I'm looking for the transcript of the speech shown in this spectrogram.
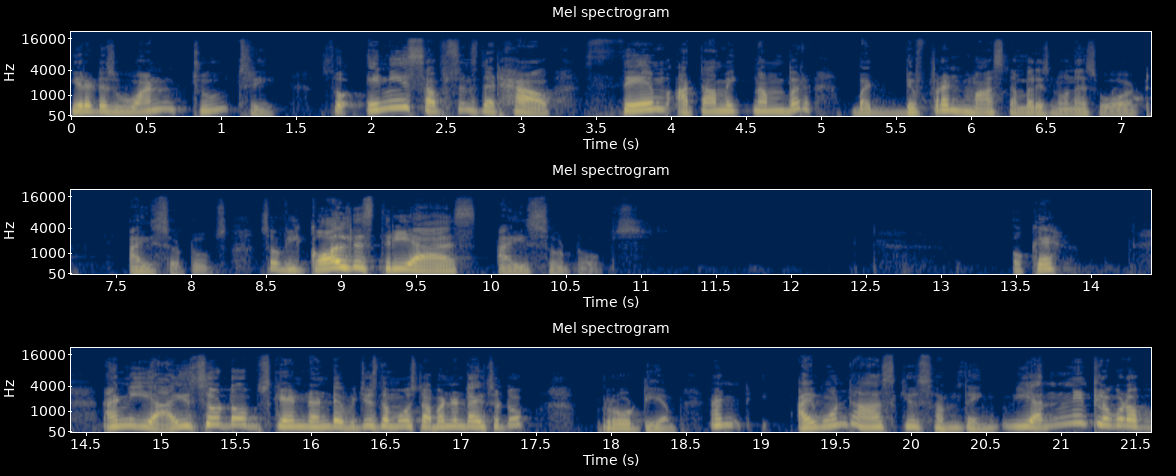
here it is 1 2 3 so any substance that have same atomic number but different mass number is known as what isotopes so we call these three as isotopes okay and ఈ ఐసోటోప్స్కి ఏంటంటే which is the most abundant isotope protium and I want ask you something ఈ అన్నింటిలో కూడా ఒక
